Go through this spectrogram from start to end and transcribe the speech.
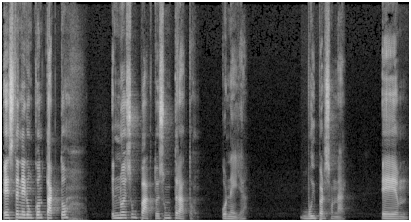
es tener un contacto, no es un pacto, es un trato con ella, muy personal. Eh,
